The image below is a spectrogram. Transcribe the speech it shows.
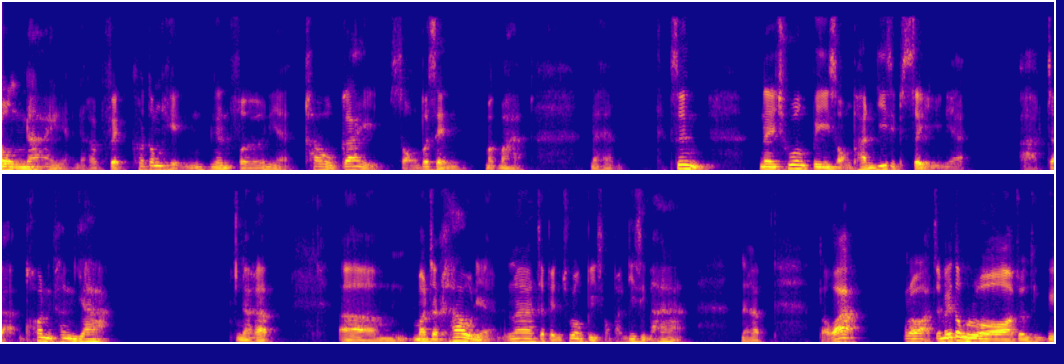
ลงได้เนี่ยนะครับเฟดเขาต้องเห็นเงินเฟ้อเนี่ยเข้าใกล้สองเปอร์เซ็นมากๆนะฮะซึ่งในช่วงปี 2024 เนี่ยอาจจะค่อนข้างยากนะครับมันจะเข้าเนี่ยน่าจะเป็นช่วงปี 2025 นะครับ แต่ว่า เราอาจจะไม่ต้องรอจนถึงปี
